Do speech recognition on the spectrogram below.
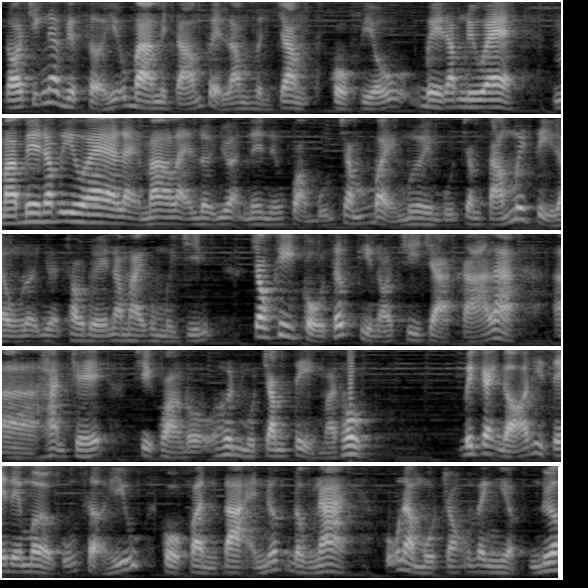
Đó chính là việc sở hữu 38,5% cổ phiếu BWE mà BWE lại mang lại lợi nhuận lên đến khoảng 470 480 tỷ đồng lợi nhuận sau thuế năm 2019 trong khi cổ tức thì nó chi trả khá là à, hạn chế chỉ khoảng độ hơn 100 tỷ mà thôi. Bên cạnh đó thì TDM cũng sở hữu cổ phần tại nước Đồng Nai, cũng là một trong doanh nghiệp nước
